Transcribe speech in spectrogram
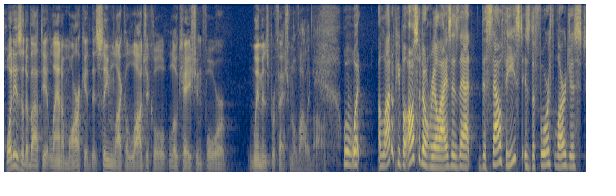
What is it about the Atlanta market that seemed like a logical location for women's professional volleyball? Well, what a lot of people also don't realize is that the Southeast is the fourth largest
